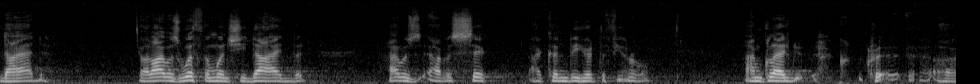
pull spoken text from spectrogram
died. Well, I was with them when she died, but I was, I was sick. I couldn't be here at the funeral. I'm glad uh,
